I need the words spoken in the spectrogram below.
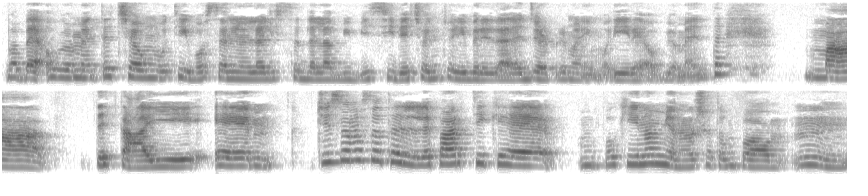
vabbè, ovviamente c'è un motivo se nella lista della BBC dei 100 libri da leggere prima di morire, ovviamente, ma dettagli e ci sono state delle parti che un pochino mi hanno lasciato un po' mm,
